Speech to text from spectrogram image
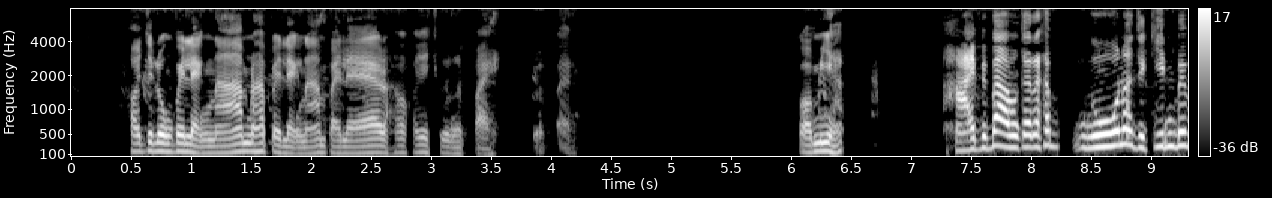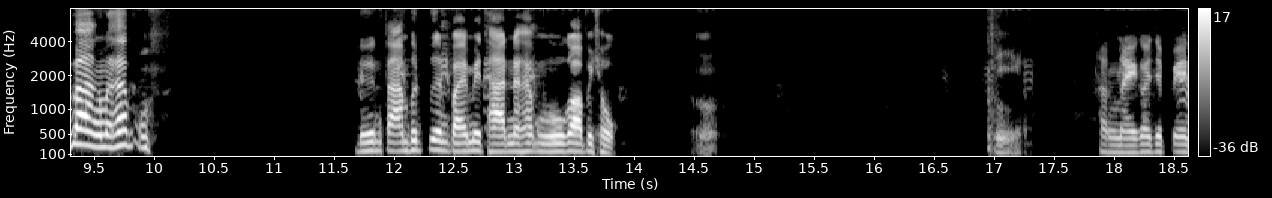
ๆ เขาจะลงไปแหล่งน้ำนะครับ ไปแหล่งน้ำไปแล้วเขาเขาจะชวนกันไปชวนไป ก็มีหายไปบ้างเหมือนกันนะครับ งูน่าจะกินไปบ้างนะครับ เดินตามเพื่อนๆไปไม่ทันนะครับ งูก็เอาไปฉกนี่ข้างในก็จะเป็น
